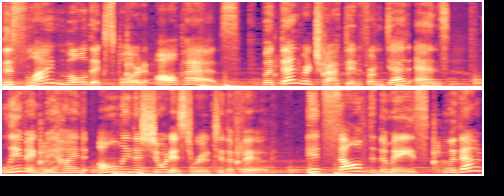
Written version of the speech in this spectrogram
The slime mold explored all paths but then retracted from dead ends, leaving behind only the shortest route to the food. It solved the maze without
